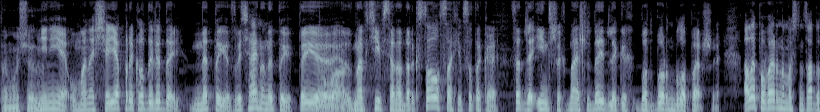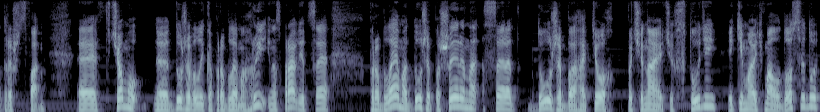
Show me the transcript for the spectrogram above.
Тому що... Ні, ні, у мене ще є приклади людей. Не ти, звичайно, не ти. Ти ну, навчився на Dark Souls і все таке. Це для інших знаєш, людей, для яких Bloodborne було першою. Але повернемось назад до Trash Fun. Е, В чому е, дуже велика проблема гри, і насправді це. Проблема дуже поширена серед дуже багатьох починаючих студій, які мають мало досвіду,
